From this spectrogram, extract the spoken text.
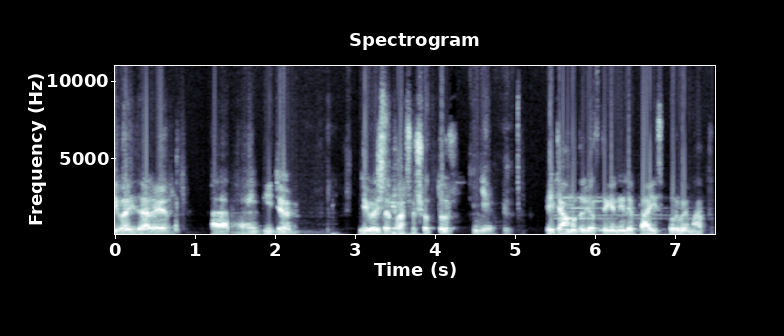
ডিভাইজারের গিটার ডিভাইজার পাঁচশো সত্তর। জি। এটা আমাদের কাছ থেকে নিলে প্রাইস পড়বে মাত্র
